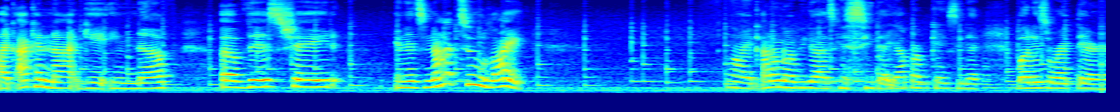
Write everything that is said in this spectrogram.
Like I cannot get enough of this shade and it's not too light. Like I don't know if you guys can see that. Y'all probably can't see that but it's right there.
